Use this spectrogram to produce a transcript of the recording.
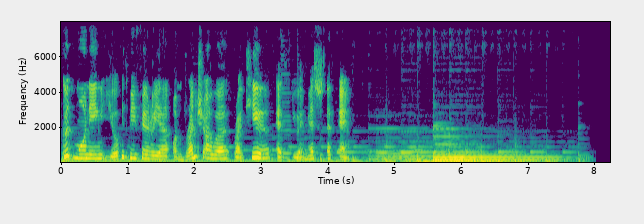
Good morning, you're with me, Feria, on Brunch Hour right here at UMS FM.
